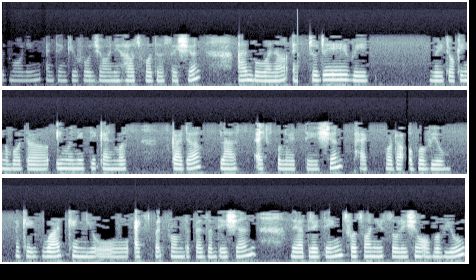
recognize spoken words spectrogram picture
Good morning and thank you for joining us for the session. I'm Bhuvana and today we we're talking about the Immunity Canvas SCADA plus exploitation pack product overview. Okay, what can you expect from the presentation? There are three things. First one is solution overview.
